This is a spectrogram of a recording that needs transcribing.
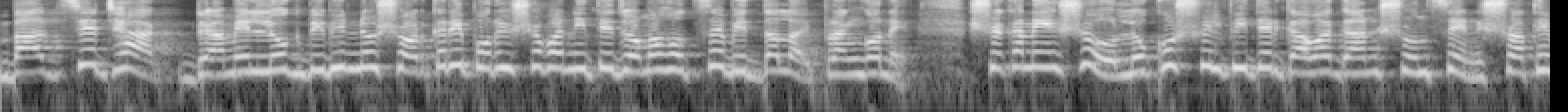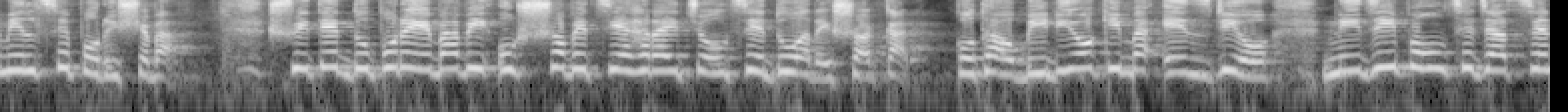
বাজছে ঢাক। গ্রামের লোক বিভিন্ন সরকারি পরিষেবা নিতে জমা হচ্ছে বিদ্যালয় প্রাঙ্গণে। সেখানে এসেও লোকশিল্পীদের গাওয়া গান শুনছেন, সাথে মিলছে পরিষেবা। শীতের দুপুরে এভাবেই উৎসবের চেহারায় চলছে দুয়ারে সরকার। কোথাও বিডিও কিংবা এসডিও নিজেই পৌঁছে যাচ্ছেন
